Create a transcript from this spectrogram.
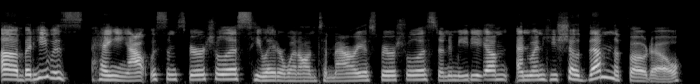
Um, but he was hanging out with some spiritualists. He later went on to marry a spiritualist and a medium. And when he showed them the photo,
